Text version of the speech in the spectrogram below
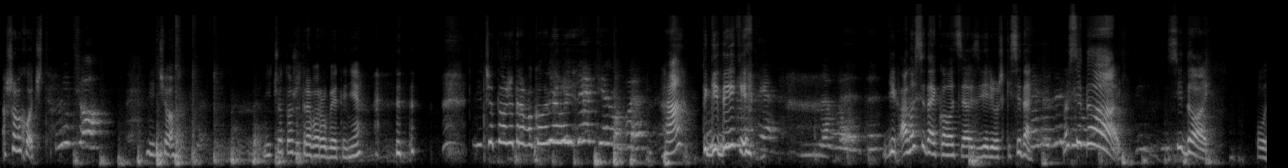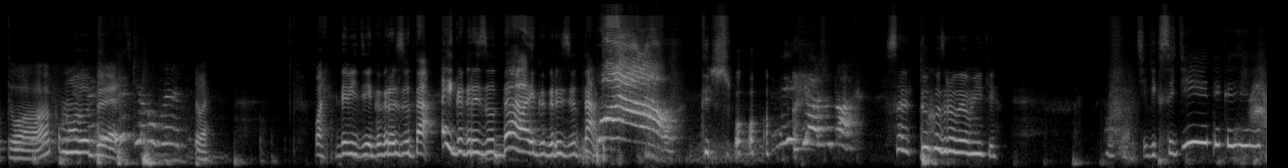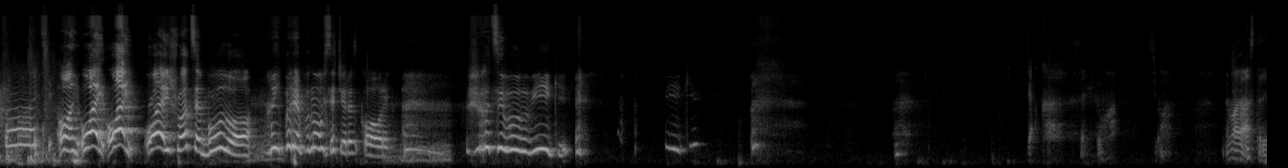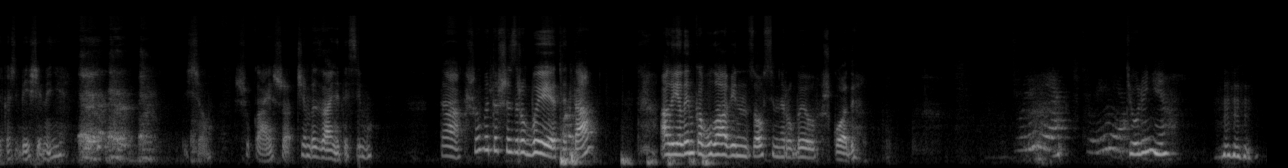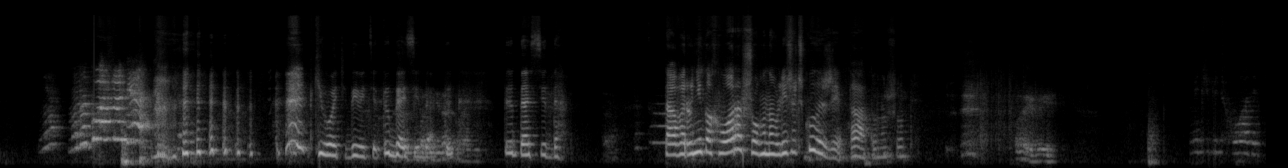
А що ви хочете? нічого. Нічого. Нічого теж треба робити, ні? Нічого теж треба коли-небудь. Дикі робити. Га? Ти гідики? Дік, а ну сідай коло цієї звірюшки, сідай. Ну сідай. Сідай. Отак, молодець. Давай. Ой, дивіться, яка гризута. Ай, яка гризута, яка гризута. Вау! Ти що? Я ж так. Сальтуху зробив Мікі. Дік сидіти, казі не. Ой, ой, ой, ой, що це було? Ой, перепнувся через коврик. Що це було, Мікі? Мікі. Так, сальтуха. Все. Нема настрою, каже, більше мені. Пішов. Шукає, що, чим би зайнятися йому. Так, що би то ще зробити, так? Але ялинка була, він зовсім не робив шкоди. Тюлі ні. Тюлі ні. Тюлі ні. Ні, мене теж ні. Такі очі дивиться туди-сюди. Туди-сюди. Та Вероніка хвора, що вона в ліжечку лежить. Тато, ну що ти? Мікі підходить.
